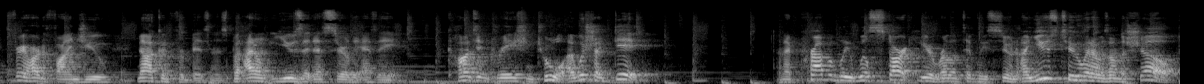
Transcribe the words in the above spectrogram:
it's very hard to find you. Not good for business, but I don't use it necessarily as a content creation tool. I wish I did. And I probably will start here relatively soon. I used to when I was on the show,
